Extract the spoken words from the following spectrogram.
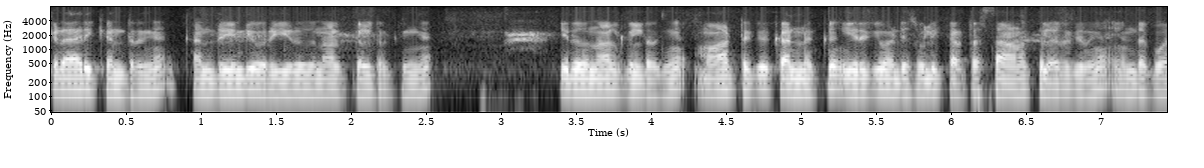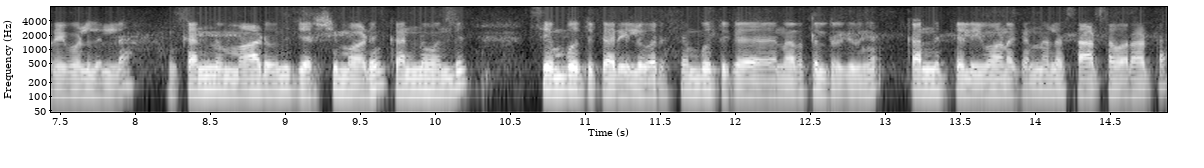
கிடாரி கன்றுங்க. கன்றின்றி ஒரு இருபது நாட்கள் இருக்குங்க. இருபது நாட்கள் இருக்குங்க. மாட்டுக்கு கண்ணுக்கும் இருக்க வேண்டிய சொல்லி கரெக்டாக ஸ்தானத்தில் இருக்குதுங்க. எந்த குறைபாடும் இல்லை. கண் மாடு வந்து ஜெர்சி மாடு கண் வந்து செம்பூத்து கறியில் வரும் செம்பூத்து க நிறத்தில் இருக்குதுங்க. கண் தெளிவான கண் நல்லா சாட்டை வராட்டை.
